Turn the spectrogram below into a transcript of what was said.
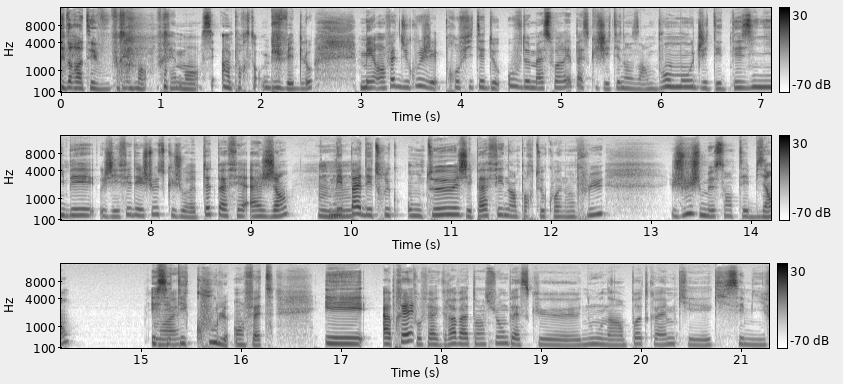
Hydratez-vous. Vraiment, vraiment, c'est important, buvez de l'eau. Mais en fait, du coup, j'ai profité de ouf de ma soirée parce que j'étais dans un bon mood, j'étais désinhibée, j'ai fait des choses que j'aurais peut-être pas fait à jeun, mais Mhm. pas des trucs honteux, j'ai pas fait n'importe quoi non plus. Juste, je me sentais bien. Et Ouais. c'était cool, en fait. Et après, il faut faire grave attention parce que nous, on a un pote quand même qui, est- qui s'est mis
